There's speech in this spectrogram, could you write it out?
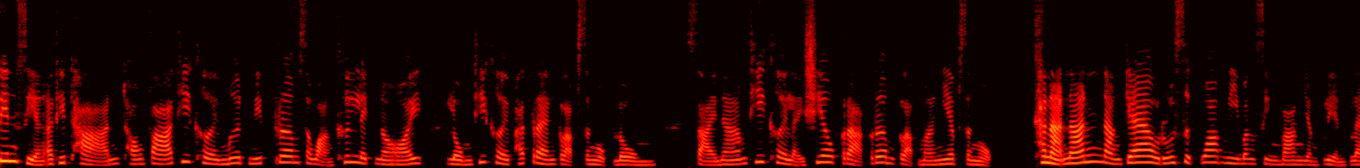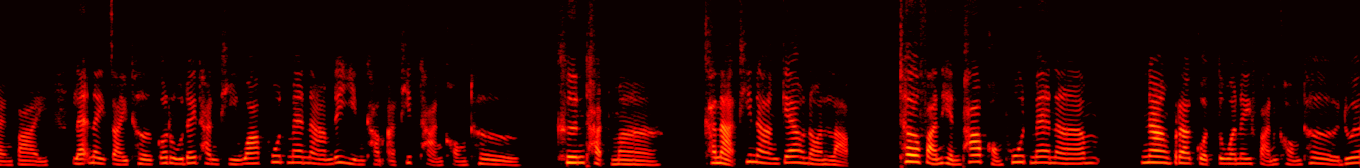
สิ้นเสียงอธิษฐาน ท้องฟ้าที่เคยมืดมิดเริ่มสว่างขึ้นเล็กน้อย ลมที่เคยพัดแรงกลับสงบลง สายน้ำที่เคยไหลเชี่ยวกรากเริ่มกลับมาเงียบสงบ ขณะนั้นนางแก้วรู้สึกว่ามีบางสิ่งบางอย่างเปลี่ยนแปลงไป และในใจเธอก็รู้ได้ทันทีว่าพูดแม่น้ำได้ยินคำอธิษฐานของเธอ คืนถัดมา ขณะที่นางแก้วนอนหลับ เธอฝันเห็นภาพของพูดแม่น้ำนางปรากฏตัวในฝันของเธอด้วย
